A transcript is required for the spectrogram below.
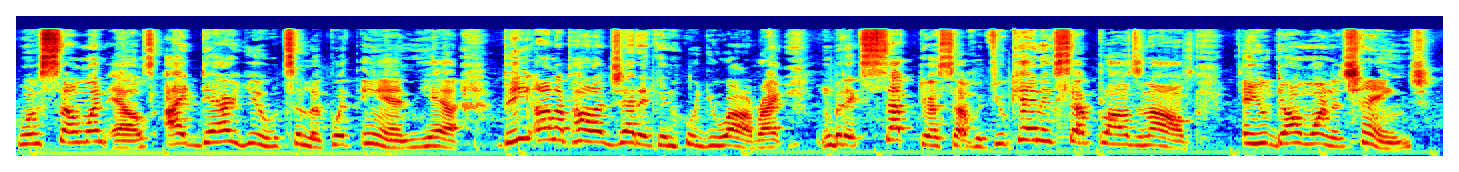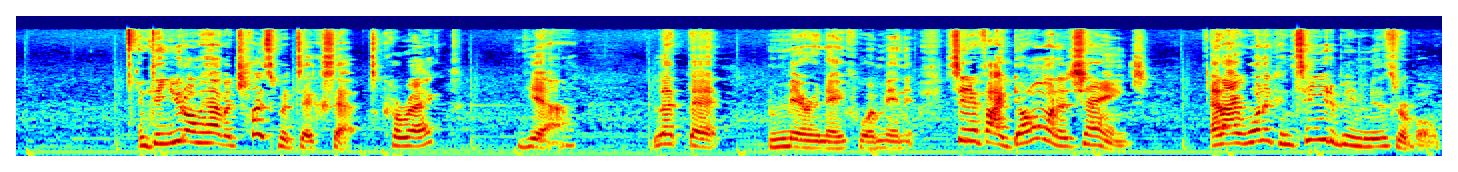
with someone else, I dare you to look within. Yeah. Be unapologetic in who you are, right? But accept yourself. If you can't accept flaws and alls and you don't want to change, then you don't have a choice but to accept, correct? Yeah. Let that marinate for a minute. See, if I don't want to change and I want to continue to be miserable,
